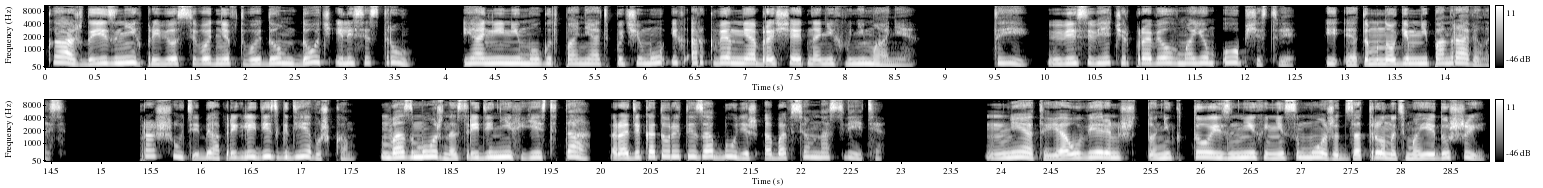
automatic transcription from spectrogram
Каждый из них привез сегодня в твой дом дочь или сестру, и они не могут понять, почему их Арквен не обращает на них внимания. Ты весь вечер провел в моем обществе, и это многим не понравилось. Прошу тебя, приглядись к девушкам. Возможно, среди них есть та, ради которой ты забудешь обо всем на свете. Нет, я уверен, что никто из них не сможет затронуть моей души.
